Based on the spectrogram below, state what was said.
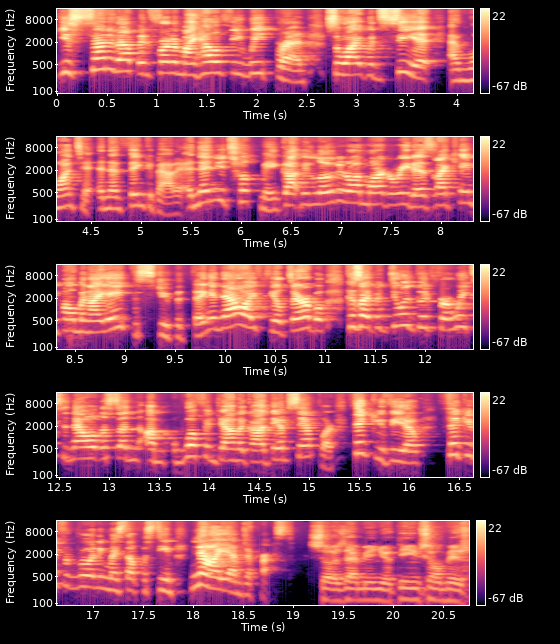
you set it up in front of my healthy wheat bread so I would see it and want it and then think about it. And then you took me, got me loaded on margaritas, and I came home and I ate the stupid thing. And now I feel terrible because I've been doing good for weeks. And now all of a sudden I'm woofing down a goddamn sampler. Thank you, Vito. Thank you for ruining my self esteem. Now I am depressed. So does that mean your theme song is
